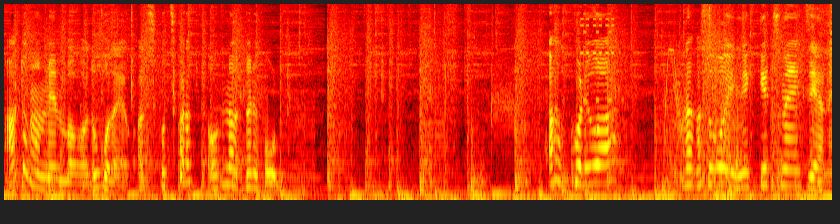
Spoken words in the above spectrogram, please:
あとのメンバーはどこだよ？あっちこっちから来た。あな誰かおる。あこれはなんかすごい熱血なやつやね。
